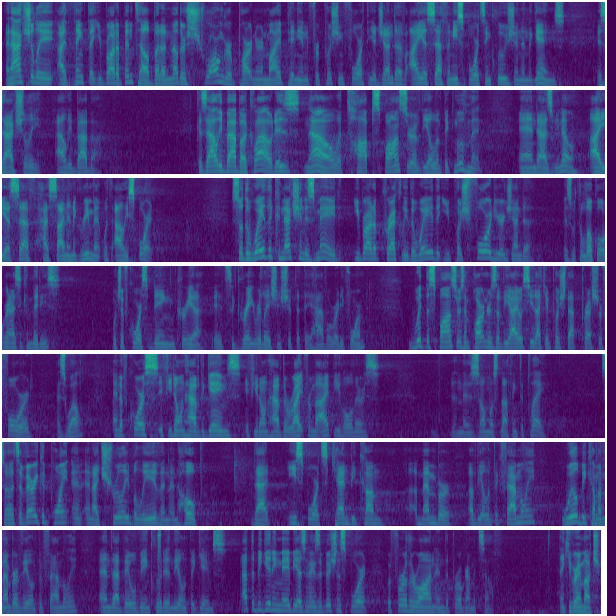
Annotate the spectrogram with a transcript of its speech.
and actually, I think that you brought up Intel, but another stronger partner, in my opinion, for pushing forth the agenda of ISF and esports inclusion in the games is actually Alibaba. Because Alibaba Cloud is now a top sponsor of the Olympic movement. And as we know, IESF has signed an agreement with Ali Sport. So the way the connection is made, you brought up correctly, the way that you push forward your agenda is with the local organizing committees, which, of course, being in Korea, it's a great relationship that they have already formed, with the sponsors and partners of the IOC that can push that pressure forward as well. And of course, if you don't have the games, if you don't have the right from the IP holders, then there's almost nothing to play. So it's a very good point, and, and I truly believe and, and hope that esports can become a member of the Olympic family, will become a member of the Olympic family, and that they will be included in the Olympic Games at the beginning maybe as an exhibition sport, but further on in the program itself. Thank you very much.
